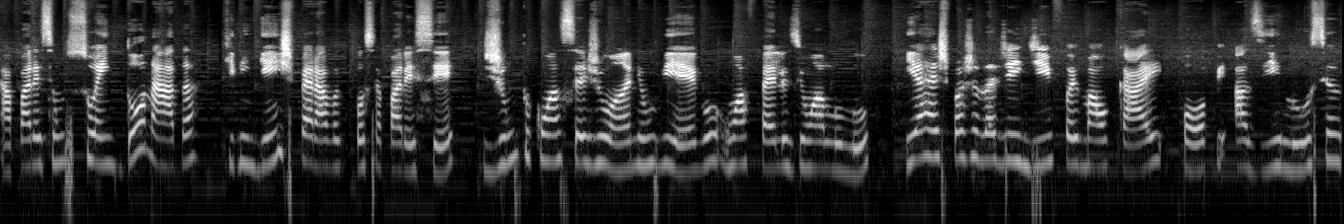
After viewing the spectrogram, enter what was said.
apareceu um Swain do nada, que ninguém esperava que fosse aparecer, junto com a Sejuani, um Viego, um Afélios e um Alulu. E a resposta da D&D foi Maokai, Pop, Azir, Lucian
